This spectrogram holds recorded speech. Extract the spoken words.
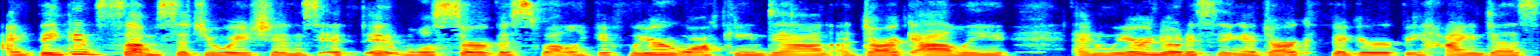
I think in some situations it, it will serve us well. Like if we are walking down a dark alley and we are noticing a dark figure behind us,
